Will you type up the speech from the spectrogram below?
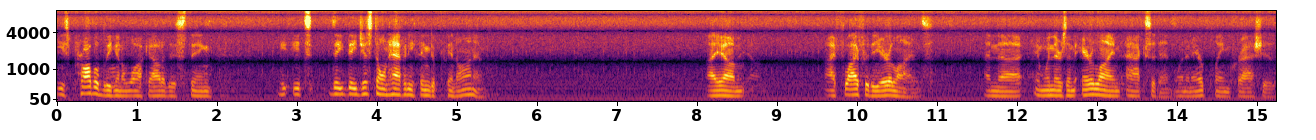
he's probably going to walk out of this thing. It's, they, they just don't have anything to pin on him. I, um, I fly for the airlines. And, uh, and when there's an airline accident, when an airplane crashes,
